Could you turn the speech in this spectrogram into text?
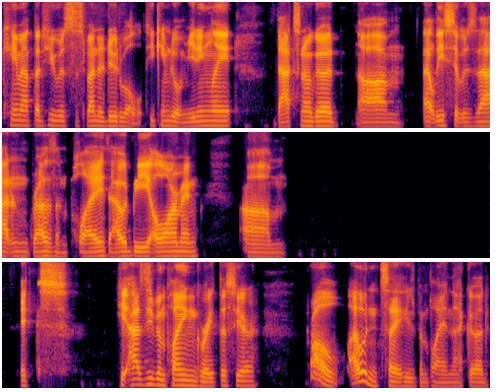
came out that he was suspended due to a he came to a meeting late. That's no good. Um, at least it was that, and rather than play, that would be alarming. Um, it's he has he been playing great this year? Probably, I wouldn't say he's been playing that good.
